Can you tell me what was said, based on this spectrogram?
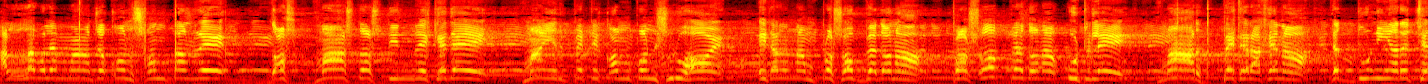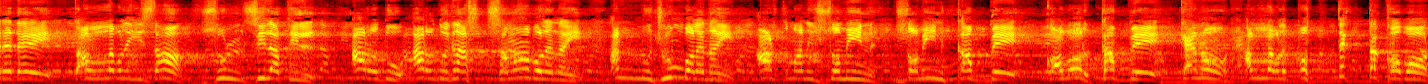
আল্লাহ বলে, মা যখন সন্তান রে, দশ মাস, দশ দিন রেখে দেয় মায়ের পেটে কম্পন শুরু হয়। এটার নাম প্রসব বেদনা। প্রসব বেদনা উঠলে মার পেটে রাখে না দুনিয়ারে ছেড়ে দেয়। তো আল্লাহ বলে ইসা জুল জিলাতিল বলে বলে কবর কেন? আল্লাহ বলে, প্রত্যেকটা কবর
